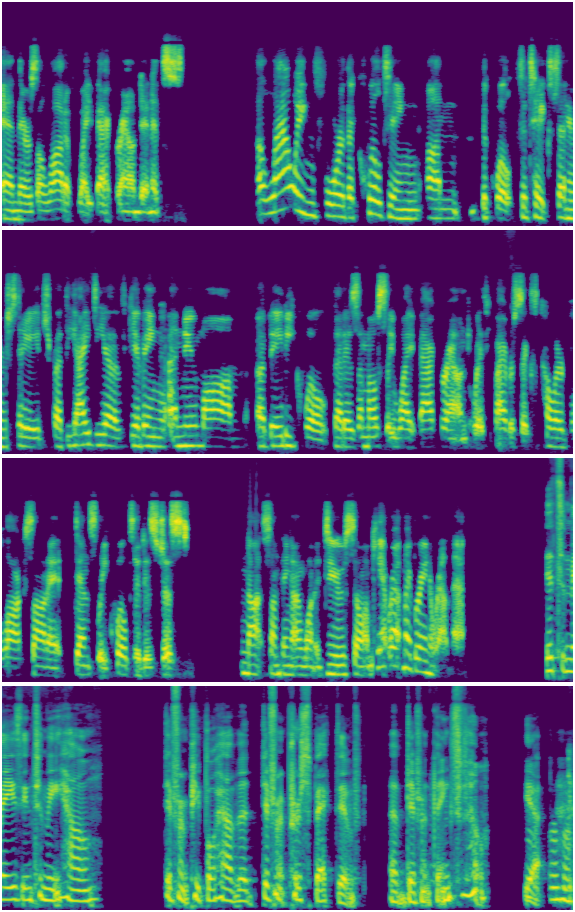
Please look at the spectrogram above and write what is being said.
and there's a lot of white background and it's allowing for the quilting on the quilt to take center stage. But the idea of giving a new mom a baby quilt that is a mostly white background with five or six colored blocks on it, densely quilted, is just not something I want to do. So I can't wrap my brain around that. It's amazing to me how different people have a different perspective of different things. So, yeah, mm-hmm.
